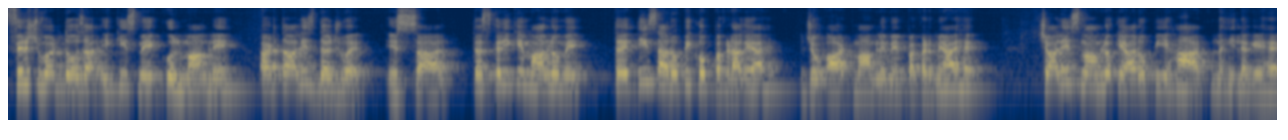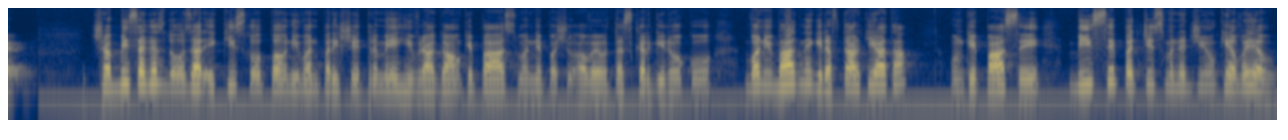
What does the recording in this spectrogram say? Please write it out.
फिर वर्ष 2021 में कुल मामले 48 दर्ज हुए। इस साल तस्करी के मामलों में 33 आरोपी को पकड़ा गया है, जो 8 मामले में पकड़ में आए हैं। 40 मामलों के आरोपी हाथ नहीं लगे हैं। 26 अगस्त 2021 को पवनी वन परिक्षेत्र में हिवरा गाँव के पास वन्य पशु अवयव तस्कर गिरोह को वन विभाग ने गिरफ़्तार किया था। उनके पास से 20 से 25 वन्यजीवों के अवयव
